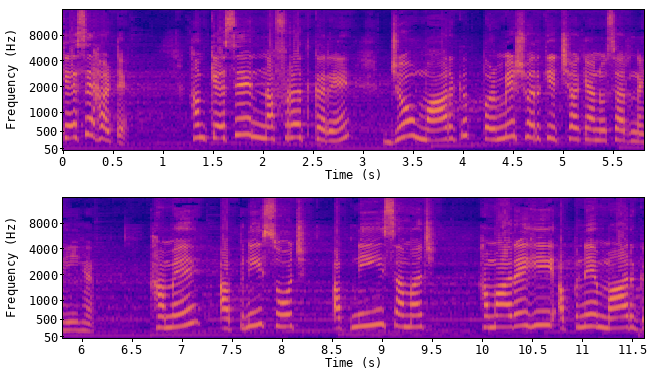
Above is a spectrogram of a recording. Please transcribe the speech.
कैसे हटें? हम कैसे नफरत करें जो मार्ग परमेश्वर की इच्छा के अनुसार नहीं है? हमें अपनी सोच, अपनी ही समझ, हमारे ही अपने मार्ग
